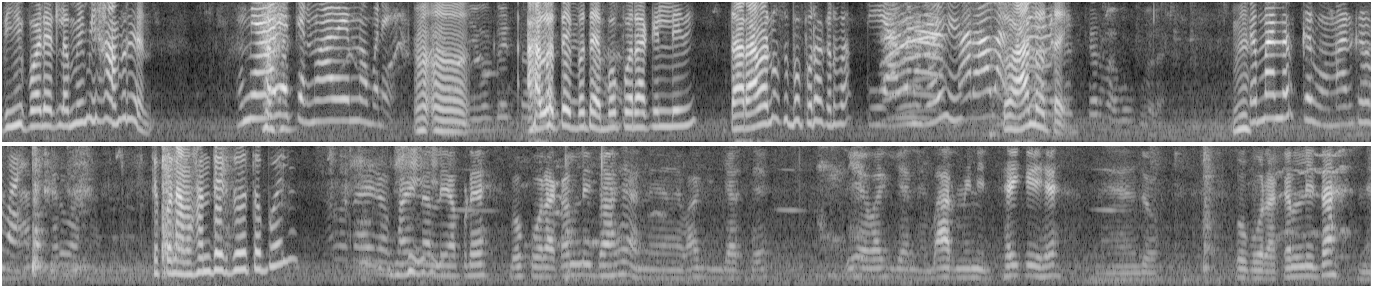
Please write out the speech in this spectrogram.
ભી પડે એટલે મમ્મી સાંભળે ને. મમ્મી આવે તે નો આવે એમ નો બને. હાલો તે બધા બપોરા કરી લેવી. તાર આવવાનું છે બપોરા કરવા? તે આવવાનું હોય ને. તો હાલો તઈ. હમ. તમારે નથી કરવું મારે કરવા તો પણ આમ હંધેર જો તો બોલ. ફાઇનલી આપણે બપોરા કરી લીધા છે અને વાગી ગયા છે બે વાગ્યા ને બાર મિનિટ થઈ ગઈ છે. ને જો બપોરા કરી લીધા ને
